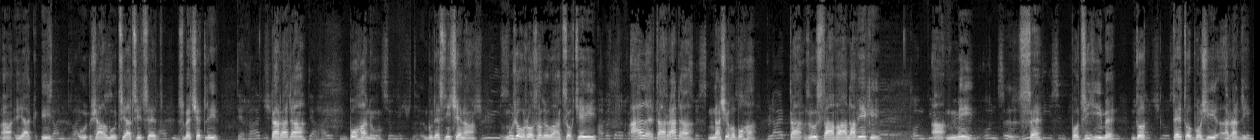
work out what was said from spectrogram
a jak i u žalmu 33 jsme četli, ta rada pohanů bude zničena. Můžou rozhodovat, co chtějí, ale ta rada našeho Boha, ta zůstává na věky. A my se podřídíme do této boží rady,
